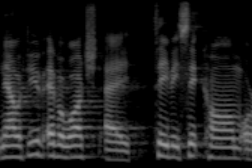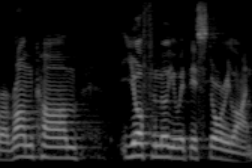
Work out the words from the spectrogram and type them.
Now, if you've ever watched a TV sitcom or a rom com, you're familiar with this storyline.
